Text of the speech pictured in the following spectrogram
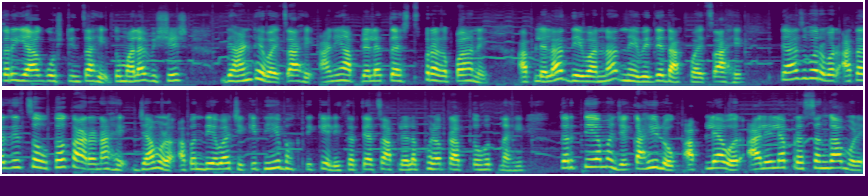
तर या गोष्टींचाही तुम्हाला विशेष ध्यान ठेवायचं आहे आणि आपल्याला त्याचप्रमाणे आपल्याला देवांना नैवेद्य दाखवायचं आहे. त्याचबरोबर आता जे चौथं कारण आहे ज्यामुळं आपण देवाची कितीही भक्ती केली तर त्याचं आपल्याला फळ प्राप्त होत नाही. तर ते म्हणजे काही लोक आपल्यावर आलेल्या प्रसंगामुळे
